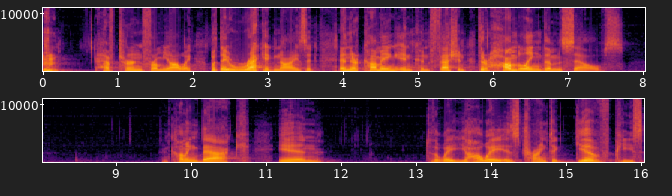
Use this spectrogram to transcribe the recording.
have turned from Yahweh. But they recognize it and they're coming in confession. They're humbling themselves and coming back in to the way Yahweh is trying to give peace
